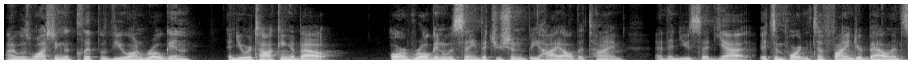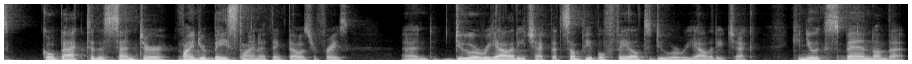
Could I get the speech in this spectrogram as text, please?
I was watching a clip of you on Rogan, and you were talking about, or Rogan was saying that you shouldn't be high all the time. And then you said, yeah, it's important to find your balance, go back to the center, find your baseline. I think that was your phrase and do a reality check that some people fail to do a reality check. Can you expand on that?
